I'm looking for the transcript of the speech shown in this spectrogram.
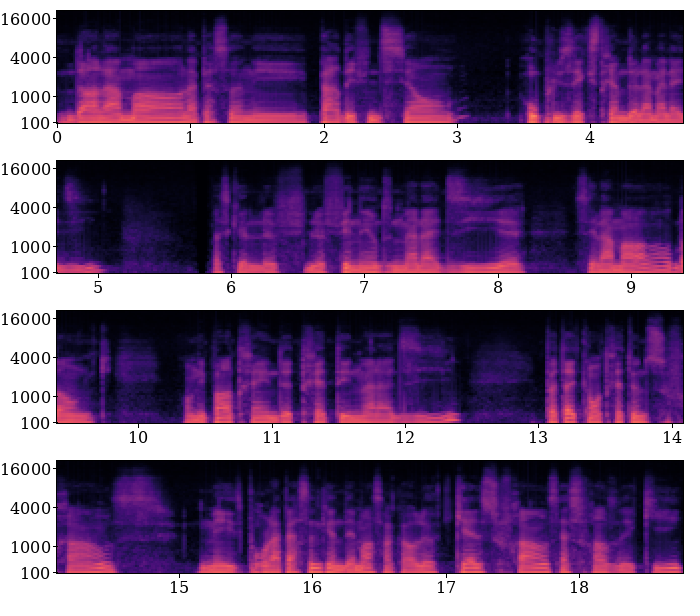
Dans la mort, la personne est par définition au plus extrême de la maladie. Parce que le, finir d'une maladie, euh, c'est la mort. Donc, on n'est pas en train de traiter une maladie. Peut-être qu'on traite une souffrance, mais pour la personne qui a une démence encore là, quelle souffrance, la souffrance de qui?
